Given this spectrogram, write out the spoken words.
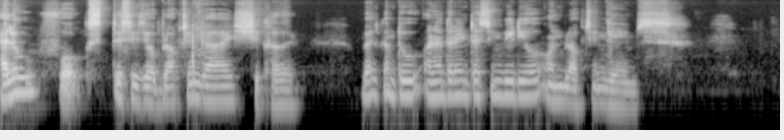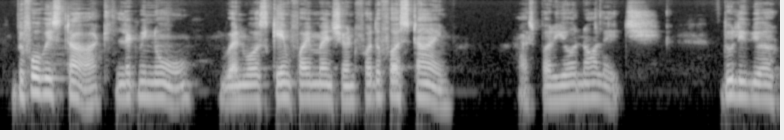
Hello, folks. This is your blockchain guy, Shikhar. Welcome to another interesting video on blockchain games. Before we start, let me know when was GameFi mentioned for the first time, as per your knowledge. Do leave your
